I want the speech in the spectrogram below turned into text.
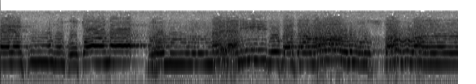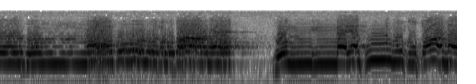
يكون حطاما ثم يهيج فتراه مصفرا. ثم يكون حطاما. ثم يكون حطاما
